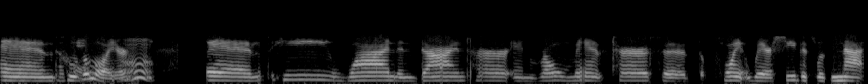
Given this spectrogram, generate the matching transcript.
and who's a lawyer. Mm. and he wined and dined her and romanced her to the point where she just was not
